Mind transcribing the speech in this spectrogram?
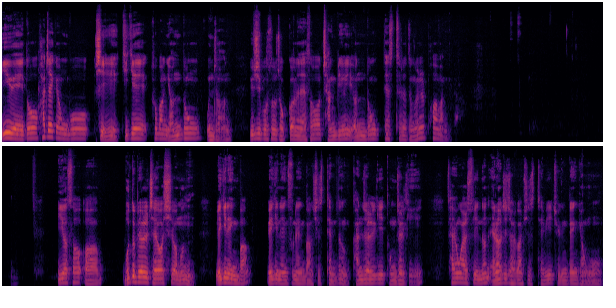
이외에도 화재 경보 시 기계 소방 연동 운전, 유지보수 조건에서 장비의 연동 테스트 등을 포함합니다. 이어서 어, 모드별 제어 시험은 외기냉방, 외기냉수냉방 시스템 등 간절기, 동절기 사용할 수 있는 에너지 절감 시스템이 적용된 경우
